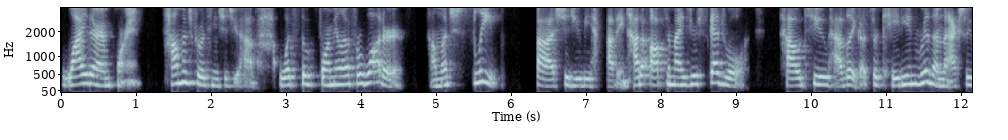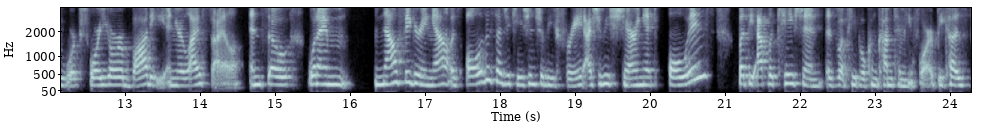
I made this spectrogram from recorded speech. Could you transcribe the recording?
why they're important, how much protein should you have, what's the formula for water, how much sleep uh, should you be having, how to optimize your schedule, how to have like a circadian rhythm that actually works for your body and your lifestyle. And so, what I'm now figuring out is all of this education should be free. I should be sharing it always, but the application is what people can come to me for because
